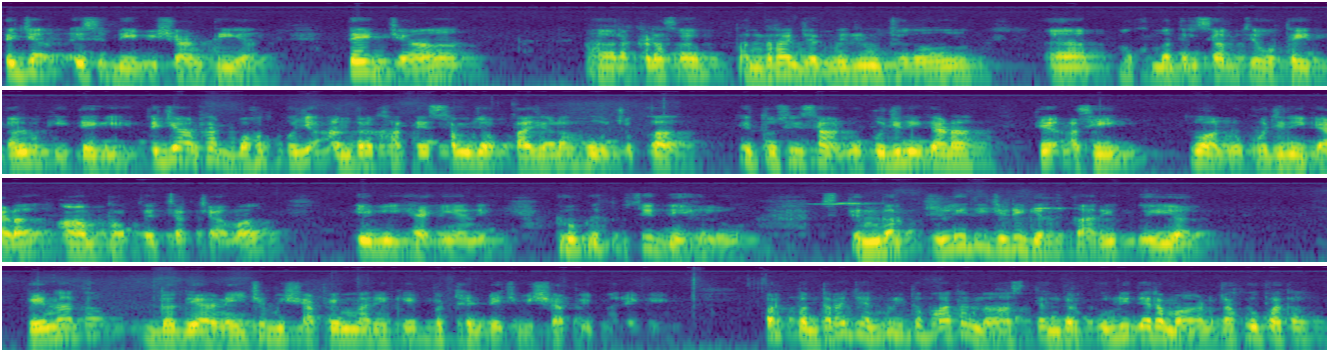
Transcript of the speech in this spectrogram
ਤੇ ਜਾਂ ਇਸ ਦੀ ਵੀ ਸ਼ਾਂਤੀ ਆ। ਤੇ ਜਾਂ ਰਖੜਾ ਸਾਹਿਬ 15 ਜਨਵਰੀ ਨੂੰ ਜਦੋਂ, ਅਹ ਮੁੱਖ ਮੰਤਰੀ ਸਾਹਿਬ ਜੀ ਉੱਥੇ ਤਲਬ ਕੀਤੇ ਗਏ ਤੇ ਜਾਂ ਫਿਰ ਬਹੁਤ ਕੁਝ ਅੰਦਰ ਖਾਤੇ ਸਮਝੌਤਾ ਜਿਹੜਾ ਹੋ ਚੁੱਕਾ ਕਿ ਤੁਸੀਂ ਸਾਨੂੰ ਕੁਝ ਨਹੀਂ ਕਹਿਣਾ ਤੇ ਅਸੀਂ ਤੁਹਾਨੂੰ ਕੁਝ ਨਹੀਂ ਕਹਿਣਾ, ਆਮ ਤੌਰ ਤੇ ਚਰਚਾਵਾਂ ਇਹ ਵੀ ਹੈਗੀਆਂ ਨੇ। ਕਿਉਂਕਿ ਤੁਸੀਂ ਦੇਖ ਲਓ, ਸਤਿੰਦਰ ਕੁੱਲੀ ਦੀ ਜਿਹੜੀ ਗ੍ਰਿਫਤਾਰੀ ਹੋਈ ਆ, ਇਹਨਾਂ ਤਾਂ ਲੁਧਿਆਣੇ 'ਚ ਵੀ ਛਾਪੇ ਮਾਰੇ ਗਏ, ਬਠਿੰਡੇ 'ਚ ਵੀ ਛਾਪੇ ਮਾਰੇ ਗਏ। ਪਰ 15 ਜਨਵਰੀ ਤੋਂ ਬਾਅਦ ਨਾ ਸਤਿੰਦਰ ਕੋਹਲੀ ਦੇ ਰਿਮਾਂਡ ਦਾ ਕੋਈ ਪਤਾ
